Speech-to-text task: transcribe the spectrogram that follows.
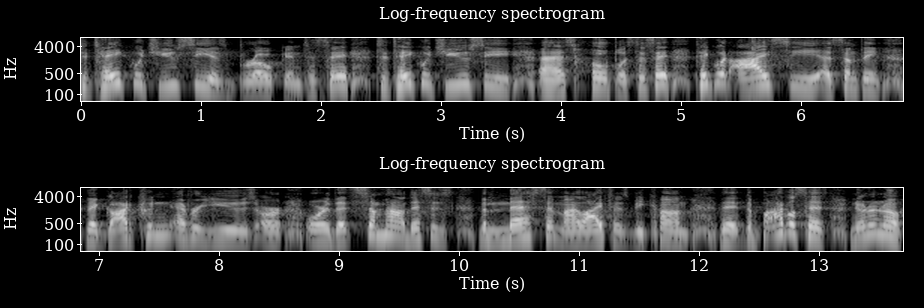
to take what you see as broken, to say, to take what you see as hopeless, to say, take what I see as something that God couldn't ever use, or, or that somehow this is the mess that my life has become. That the Bible says, no, no, no,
